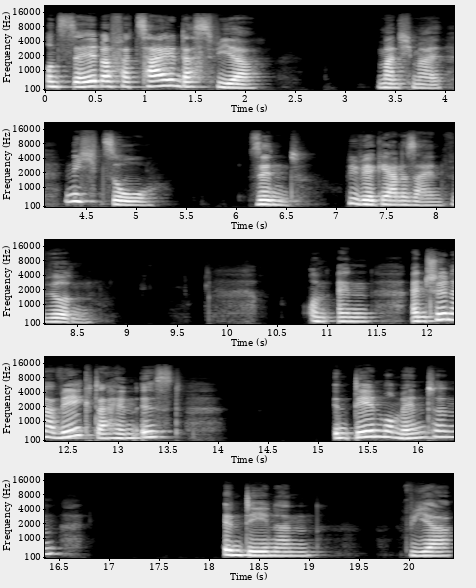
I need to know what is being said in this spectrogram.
uns selber verzeihen, dass wir manchmal nicht so sind, wie wir gerne sein würden. Und ein ein schöner Weg dahin ist, in den Momenten, in denen wir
